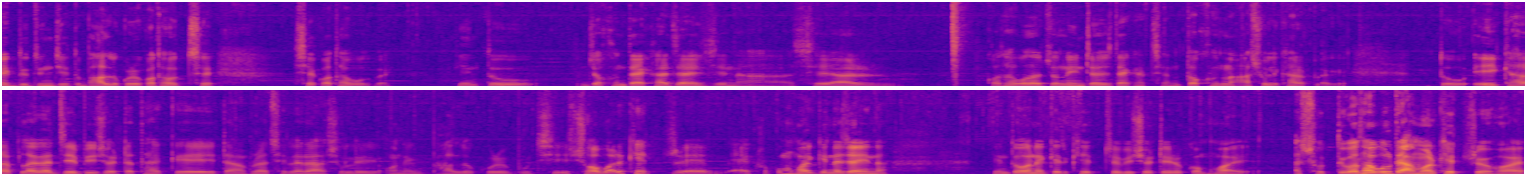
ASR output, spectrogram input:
এক দুদিন যেহেতু ভালো করে কথা হচ্ছে, সে কথা বলবে। কিন্তু যখন দেখা যায় যে না, সে আর কথা বলার জন্য ইন্টারেস্ট দেখাচ্ছে না, তখন আসলে খারাপ লাগে। তো এই খারাপ লাগার যে বিষয়টা থাকে, এটা আমরা ছেলেরা আসলে অনেক ভালো করে বুঝি। সবার ক্ষেত্রে একরকম হয় কিনা জানি না, কিন্তু অনেকের ক্ষেত্রে বিষয়টা এরকম হয়। আর সত্যি কথা বলতে আমার ক্ষেত্রেও হয়।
